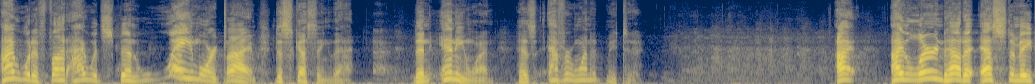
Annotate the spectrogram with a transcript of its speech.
I would have thought I would spend way more time discussing that than anyone has ever wanted me to. I, I learned how to estimate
